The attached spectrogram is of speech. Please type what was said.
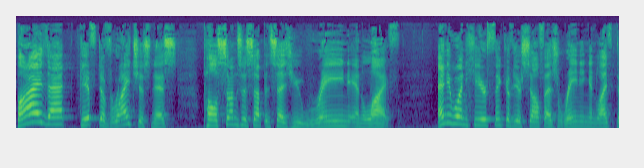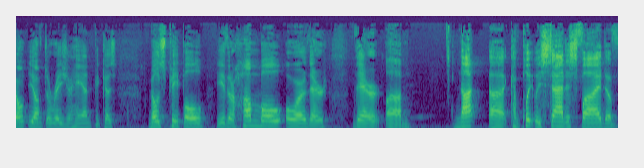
By that gift of righteousness, Paul sums this up and says, You reign in life. Anyone here think of yourself as reigning in life? Don't you have to raise your hand because most people either humble or they're, they're um, not uh, completely satisfied of,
